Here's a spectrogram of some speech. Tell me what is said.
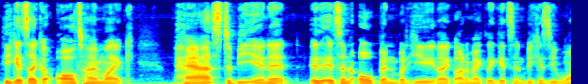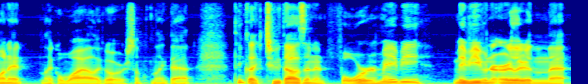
He gets like an all time like pass to be in it. it. It's an open, but he like automatically gets in because he won it like a while ago or something like that. I think like 2004 maybe, maybe even earlier than that.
